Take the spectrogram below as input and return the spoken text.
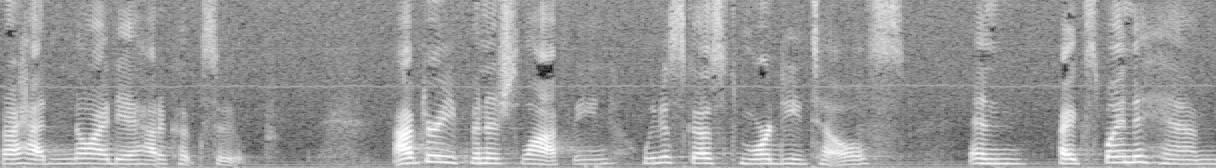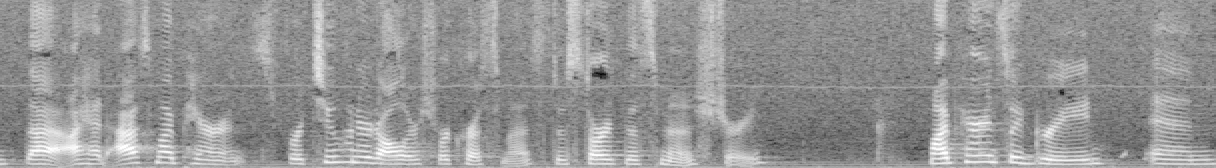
but I had no idea how to cook soup. After he finished laughing, we discussed more details, and I explained to him that I had asked my parents for $200 for Christmas to start this ministry. My parents agreed, and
